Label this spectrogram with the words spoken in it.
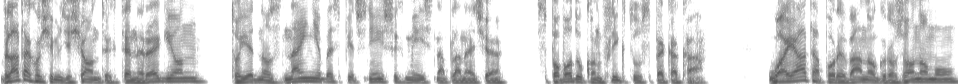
W latach 80. ten region to jedno z najniebezpieczniejszych miejsc na planecie z powodu konfliktu z PKK. Wyatta porywano, grożono mu,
